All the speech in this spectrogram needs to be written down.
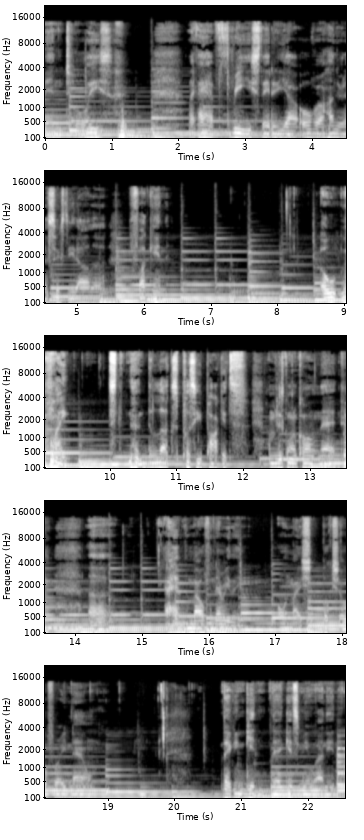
men toys. Three state of the art, over $160 fucking, oh, like, deluxe pussy pockets. I'm just gonna call them that. Uh, I have the mouth and everything on my bookshelf right now. That can get that gets me where I need to go.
